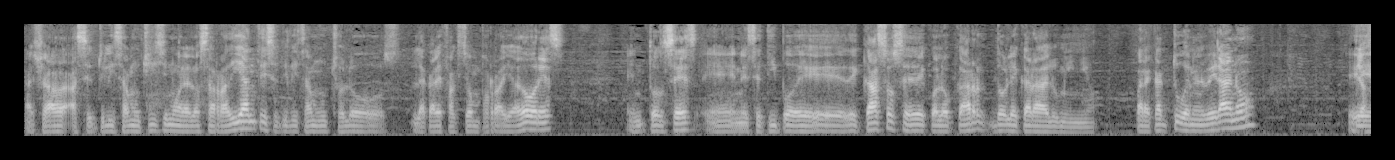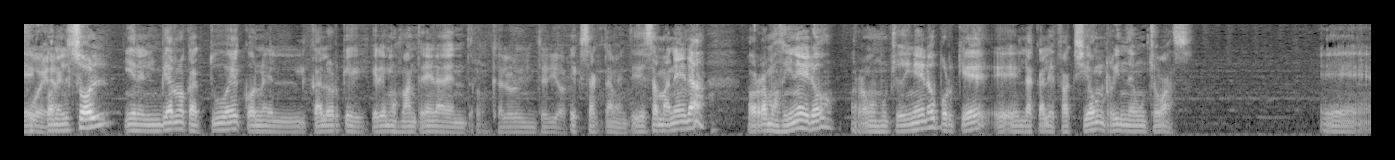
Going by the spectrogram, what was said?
Allá se utiliza muchísimo la losa radiante y se utiliza mucho los, la calefacción por radiadores. Entonces, en ese tipo de, de casos se debe colocar doble cara de aluminio para que actúe en el verano eh, con el sol y en el invierno que actúe con el calor que queremos mantener adentro. Calor del interior. Exactamente. Y de esa manera ahorramos dinero, ahorramos mucho dinero porque eh, la calefacción rinde mucho más. Eh,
